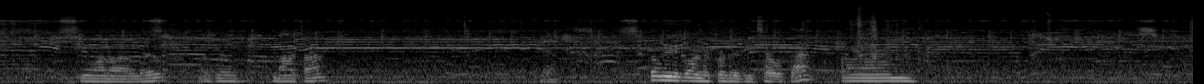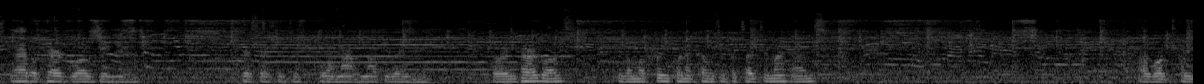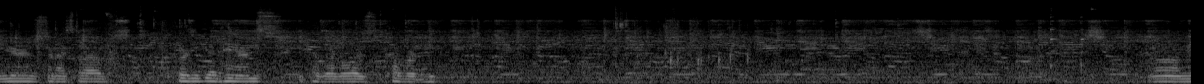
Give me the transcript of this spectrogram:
If you want to live a good amount of time. Yeah. Don't need to go into further detail with that. Um, I have a pair of gloves in here. Guess I should just pull them out and not be lazy. So a pair of gloves, because I'm a freak when it comes to protecting my hands. I've worked for years and I still have pretty good hands because I've always covered them. Um?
